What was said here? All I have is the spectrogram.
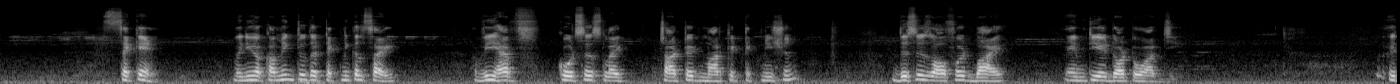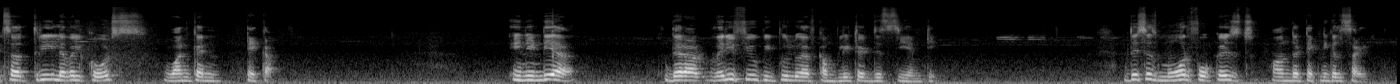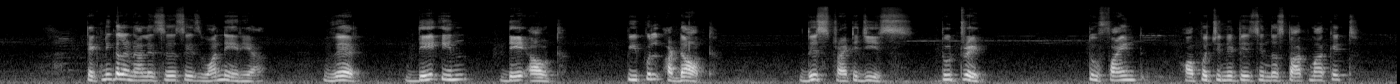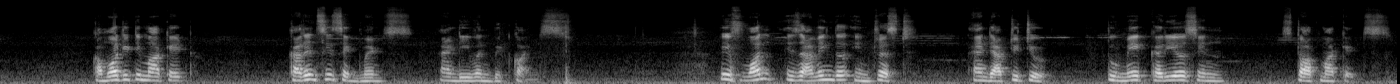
Second, when you are coming to the technical side, we have courses like Chartered Market Technician. This is offered by MTA.org. It's a three level course one can take up in India, there are very few people who have completed this CMT. This is more focused on the technical side. Technical analysis is one area where day in, day out, people adopt these strategies to trade, to find opportunities in the stock market, commodity market, currency segments, and even bitcoins if one is having the interest and aptitude to make careers in stock markets,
